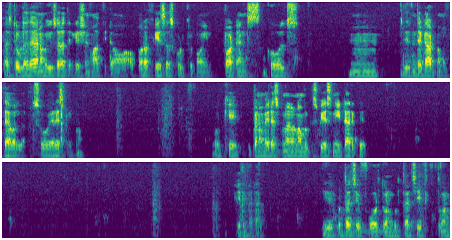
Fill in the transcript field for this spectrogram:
ஃபஸ்ட்டு உள்ளதை நம்ம யூசர் அத்தன்டிகேஷன் மாற்றிட்டோம் அப்புறம் ஃபேஸஸ் கொடுத்துருக்கோம். இம்பார்ட்டன்ஸ் கோல்ஸ் இது இந்த டாட் நமக்கு தேவையில்ல. ஸோ எரேஸ் பண்ணிக்கலாம். ஓகே இப்போ நம்ம எரேஸ் பண்ணலாம் நம்மளுக்கு ஸ்பேஸ் நீட்டாக இருக்குது இது கரெக்டாக இது கொடுத்தாச்சு. ஃபோர்த் ஒன் கொடுத்தாச்சு. ஃபிஃப்த் ஒன்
